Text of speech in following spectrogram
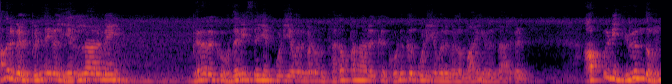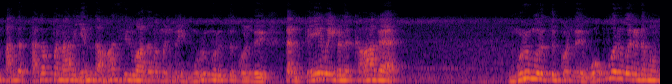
அவர்கள் பிள்ளைகள் எல்லாருமே பிறருக்கு உதவி செய்யக்கூடியவர்களும் தகப்பனாருக்கு கொடுக்கக்கூடியவர்களுமாய் இருந்தார்கள். அப்படி இருந்தும் அந்த தகப்பனார் எந்த ஆசீர்வாதமின்றி முறுமுறுத்து கொண்டு தன் தேவைகளுக்காக முறுமுறுத்து கொண்டு ஒவ்வொருவரிடமும்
